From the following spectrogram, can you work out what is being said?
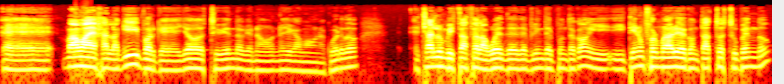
eh, vamos a dejarlo aquí porque yo estoy viendo que no, no llegamos a un acuerdo. Echarle un vistazo a la web de, de Blinder.com y, y tiene un formulario de contacto estupendo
